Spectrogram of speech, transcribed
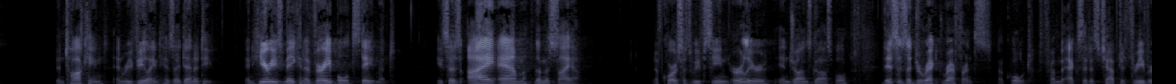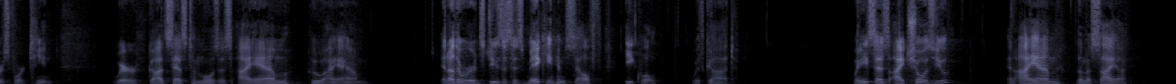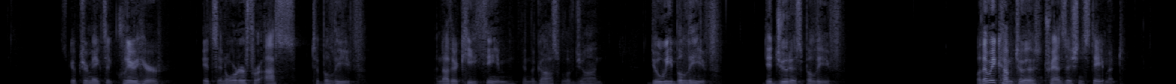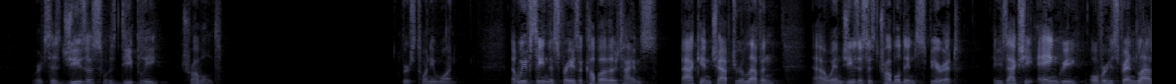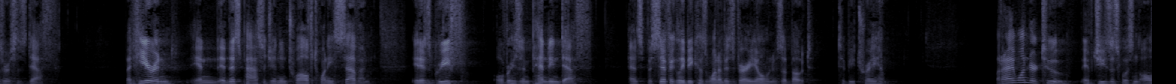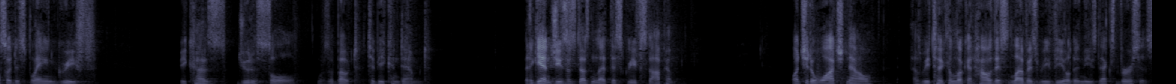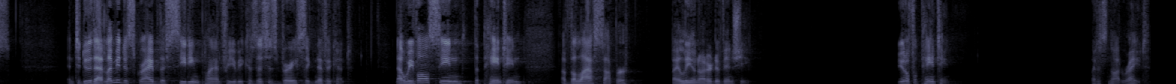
been talking and revealing his identity. And here he's making a very bold statement. He says, I am the Messiah. And of course, as we've seen earlier in John's gospel, this is a direct reference, a quote from Exodus chapter 3, verse 14, where God says to Moses, I am who I am. In other words, Jesus is making himself equal with God. When he says, I chose you and I am the Messiah, Scripture makes it clear here it's in order for us to believe. Another key theme in the Gospel of John. Do we believe? Did Judas believe? Well, then we come to a transition statement where it says, Jesus was deeply troubled. Verse 21. Now, we've seen this phrase a couple other times. Back in chapter 11, uh, when Jesus is troubled in spirit and he's actually angry over his friend Lazarus' death. But here in, in, in this passage and in 1227, it is grief over his impending death, and specifically because one of his very own is about to betray him. But I wonder too if Jesus wasn't also displaying grief because Judas' soul was about to be condemned. But again, Jesus doesn't let this grief stop him. I want you to watch now as we take a look at how this love is revealed in these next verses. And to do that, let me describe the seating plan for you because this is very significant. Now, we've all seen the painting of The Last Supper by Leonardo da Vinci. Beautiful painting, but it's not right.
